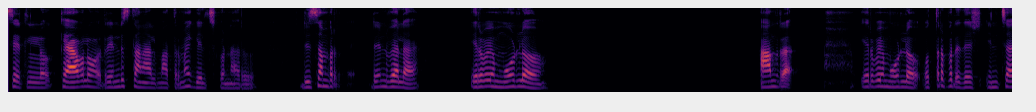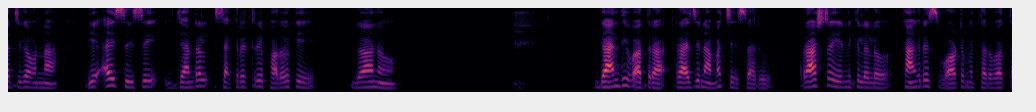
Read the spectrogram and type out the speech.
సీట్లలో కేవలం రెండు స్థానాలు మాత్రమే గెలుచుకున్నారు. డిసెంబర్ రెండు వేల ఇరవై మూడులో ఆంధ్ర ఇరవై మూడులో ఉత్తరప్రదేశ్ ఇన్ఛార్జిగా ఉన్న ఏఐసిసి జనరల్ సెక్రటరీ పదవికి గాను గాంధీ వాద్రా రాజీనామా చేశారు. రాష్ట్ర ఎన్నికలలో కాంగ్రెస్ ఓటమి తరువాత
